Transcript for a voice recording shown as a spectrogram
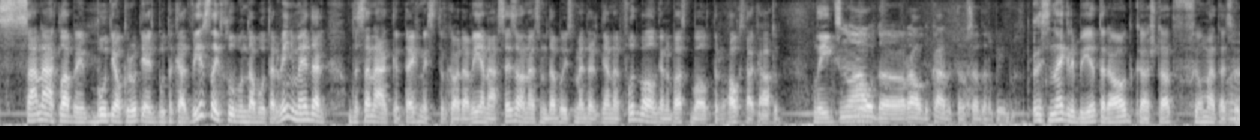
sanāk, labi, būtu jau krūti, ja būtu kāda virslīgas kluba un dabūtu ar viņu medaļu. Un tas sanāk, ka tehniski tur kaut kādā vienā sezonā esmu dabūjis medaļu gan ar futbolu, gan ar basketbolu, tur augstākā līnijas. Nu, auda, raudu, kāda tev sadarbība? Es negribu iet ar audu kā štātu filmētājs vai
